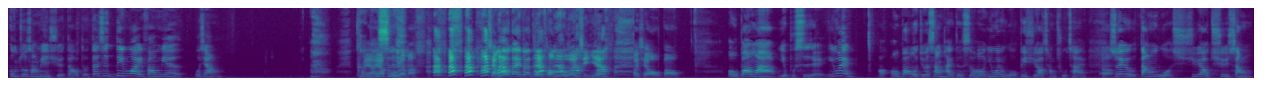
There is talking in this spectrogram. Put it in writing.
工作上面学到的。但是另外一方面，我想。可能要哭了吗？想到那一段太痛苦的经验，有 一些偶包，偶包吗？也不是哎、欸，因为偶偶包，我觉得上海的时候，因为我必须要常出差，嗯、所以当我需要去上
